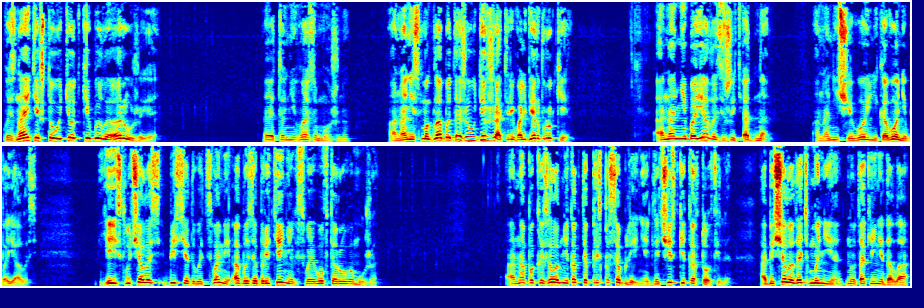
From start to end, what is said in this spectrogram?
Вы знаете, что у тетки было оружие? Это невозможно. Она не смогла бы даже удержать револьвер в руке. Она не боялась жить одна. Она ничего и никого не боялась. Ей случалось беседовать с вами об изобретениях своего второго мужа. Она показала мне как-то приспособление для чистки картофеля. Обещала дать мне, но так и не дала.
